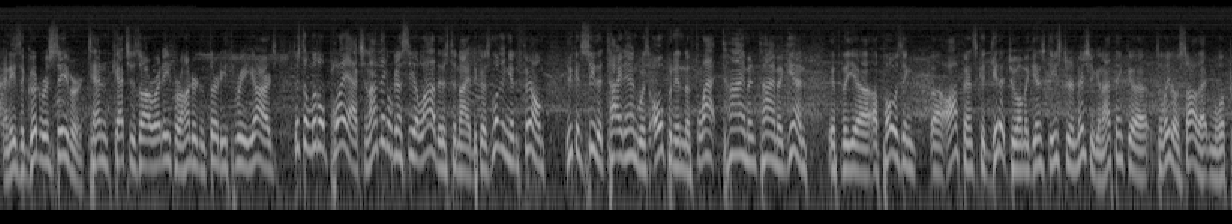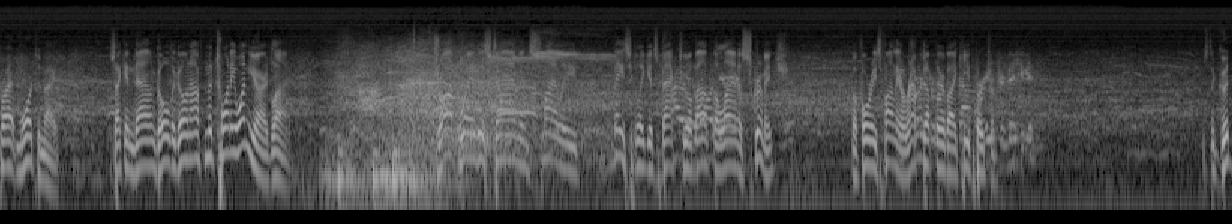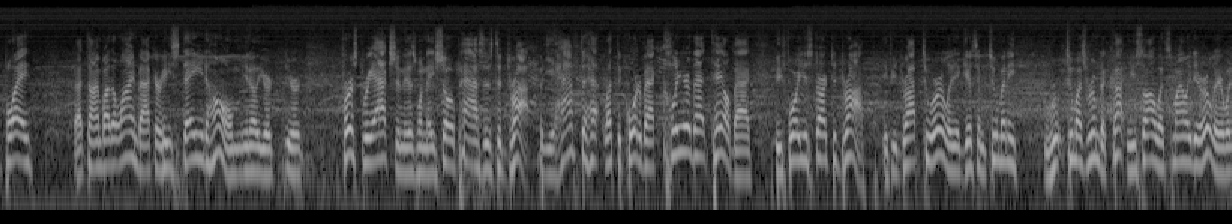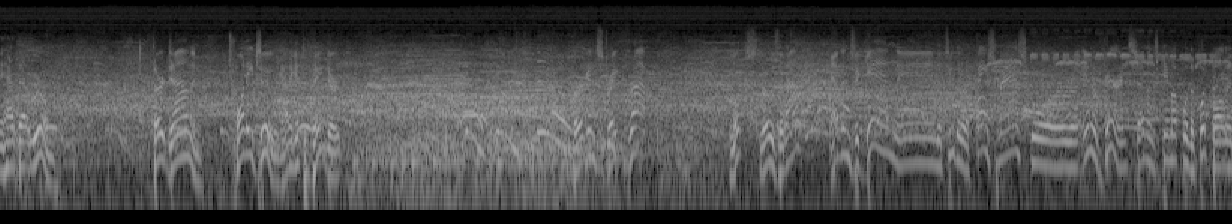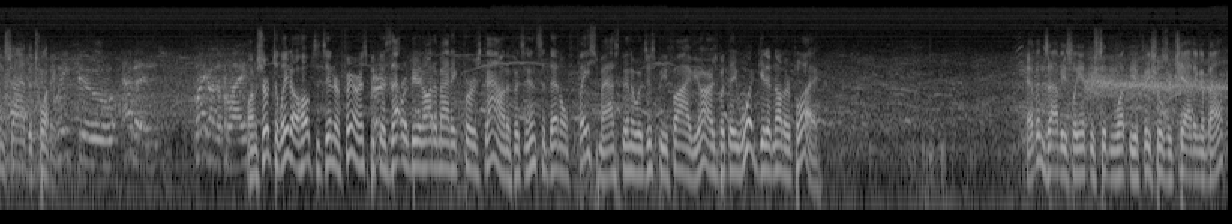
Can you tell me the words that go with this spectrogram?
And he's a good receiver. 10 catches already for 133 yards. Just a little play action. I think we're going to see a lot of this tonight because looking at film, you can see the tight end was open in the flat time and time again if the uh, opposing uh, offense could get it to him against Eastern Michigan. I think uh, Toledo saw that and will try it more tonight. Second down, goal to go now from the 21-yard line. Draw play this time, and Smiley basically gets back to about the line of scrimmage before he's finally wrapped up there by Keith Bertram. Just a good play. That time by the linebacker, he stayed home. You know, your your first reaction is when they show passes to drop, but you have to ha let the quarterback clear that tailback before you start to drop. If you drop too early, it gives him too many too much room to cut. And you saw what Smiley did earlier when he had that room. Third down and 22. Got to get to pay dirt. Bergen straight drop. Looks, throws it out. Evans again, and it's either a face mask or uh, interference. Evans came up with the football inside the 20. Well, I'm sure Toledo hopes it's interference because that would be an automatic first down. If it's incidental face mask, then it would just be five yards, but they would get another play. Evans obviously interested in what the officials are chatting about.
